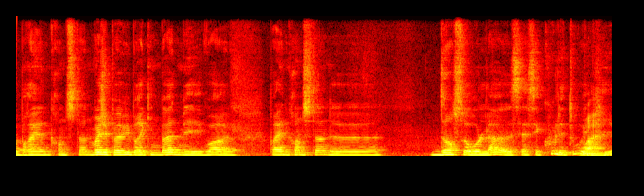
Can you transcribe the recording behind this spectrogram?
Brian Cranston, moi j'ai pas vu Breaking Bad, mais voir Brian Cranston dans ce rôle-là, c'est assez cool et tout. Ouais. Et puis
